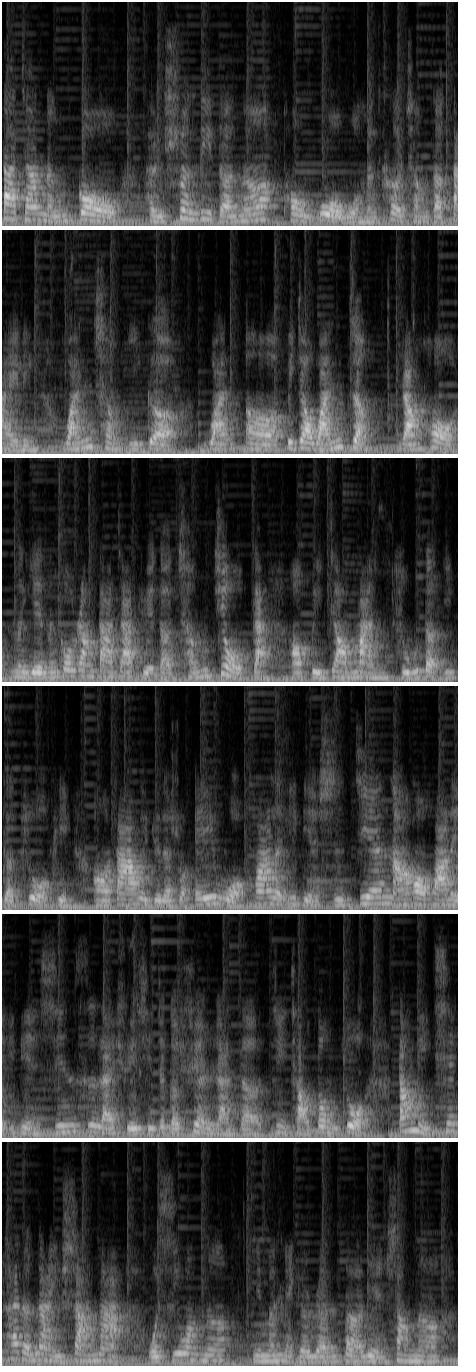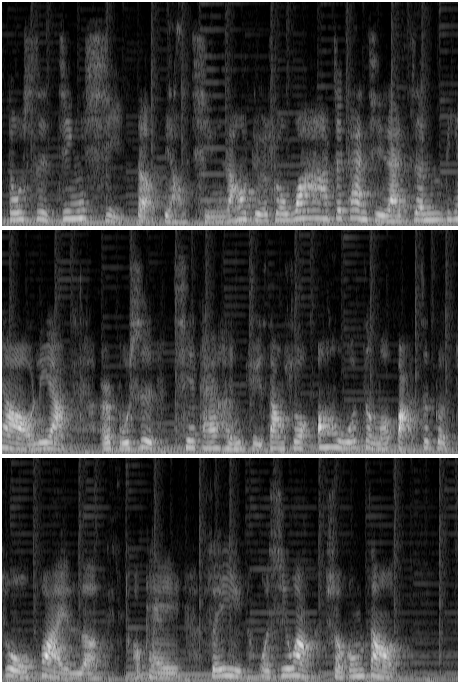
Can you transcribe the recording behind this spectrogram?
大家能够很顺利的呢，透过我们课程的带领，完成一个完呃比较完整。然后呢，也能够让大家觉得成就感，好，比较满足的一个作品哦。大家会觉得说，诶，我花了一点时间，然后花了一点心思来学习这个渲染的技巧动作。当你切开的那一刹那，我希望呢，你们每个人的脸上呢都是惊喜的表情，然后觉得说，哇，这看起来真漂亮，而不是切开很沮丧，说，哦，我怎么把这个做坏了？OK，所以我希望手工皂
